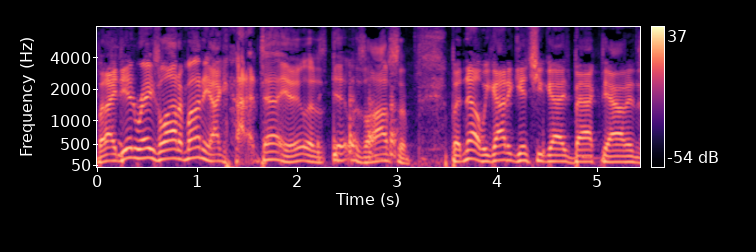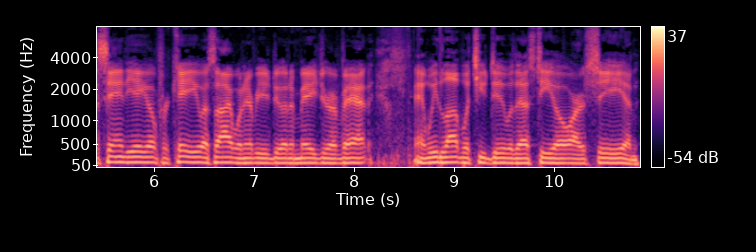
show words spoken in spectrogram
But I did raise a lot of money. I got to tell you, it was it was awesome. But no, we got to get you guys back down into San Diego for KUSI whenever you're doing a major event. And we love what you do with SDORC. And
